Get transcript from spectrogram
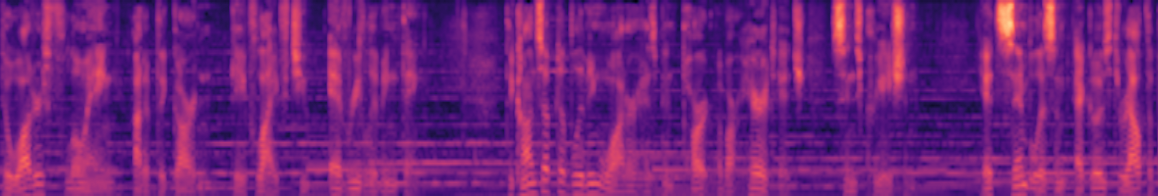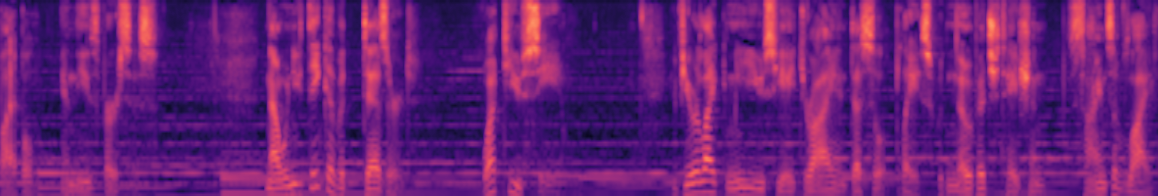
The waters flowing out of the garden gave life to every living thing. The concept of living water has been part of our heritage since creation. Its symbolism echoes throughout the Bible in these verses. Now, when you think of a desert, what do you see? If you're like me, you see a dry and desolate place with no vegetation, signs of life,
